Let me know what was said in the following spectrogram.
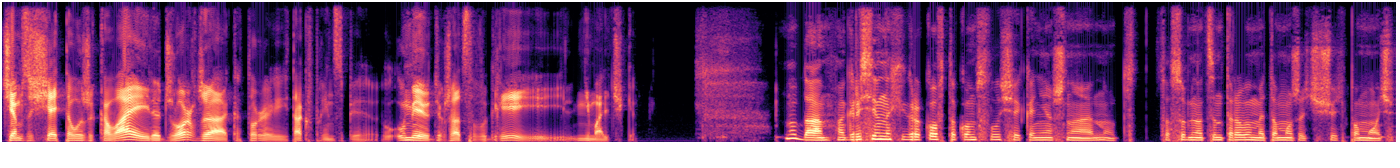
чем защищать того же Кавая или Джорджа, которые и так, в принципе, умеют держаться в игре и не мальчики. Ну да, агрессивных игроков в таком случае, конечно, ну, особенно центровым, это может чуть-чуть помочь.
